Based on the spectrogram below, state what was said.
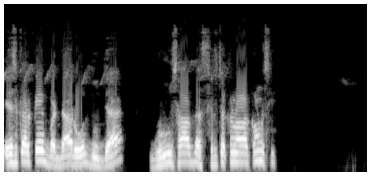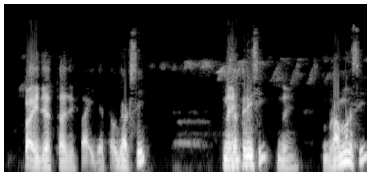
ਇਸ ਕਰਕੇ ਵੱਡਾ ਰੋਲ ਦੂਜਾ ਗੁਰੂ ਸਾਹਿਬ ਦਾ ਸਿਰ ਚੱਕਣ ਵਾਲਾ ਕੌਣ ਸੀ? ਭਾਈ ਜੱਤਾ ਜੀ। ਭਾਈ ਜੱਤਾ ਉਹ ਜੱਟ ਸੀ? ਨਹੀਂ। ਛਤਰੀ ਸੀ? ਨਹੀਂ। ਬ੍ਰਾਹਮਣ ਸੀ?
